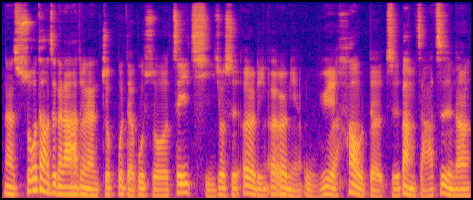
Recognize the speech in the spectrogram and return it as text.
那说到这个拉拉队呢，就不得不说这一期就是二零二二年五月号的直棒杂志呢。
